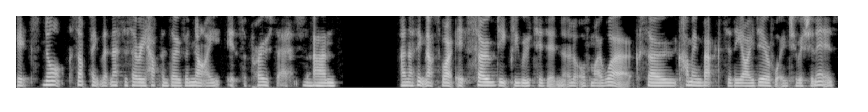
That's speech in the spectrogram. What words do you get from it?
It's not something that necessarily happens overnight. It's a process. Mm. And and I think that's why it's so deeply rooted in a lot of my work. So coming back to the idea of what intuition is,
